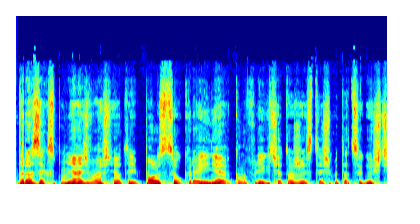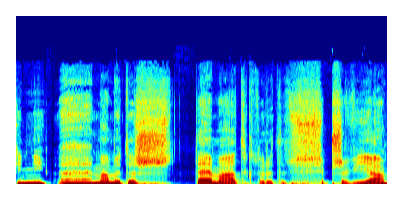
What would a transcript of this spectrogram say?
Teraz jak wspomniałeś właśnie o tej Polsce, Ukrainie, konflikcie, to, że jesteśmy tacy gościnni. E, mamy też temat, który się przewija,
